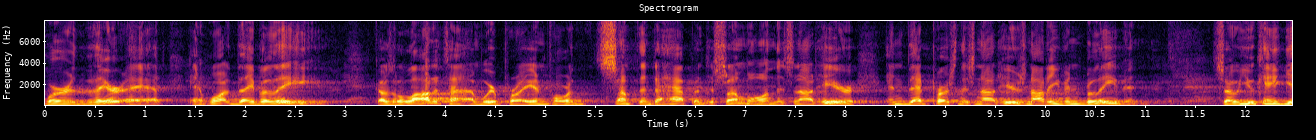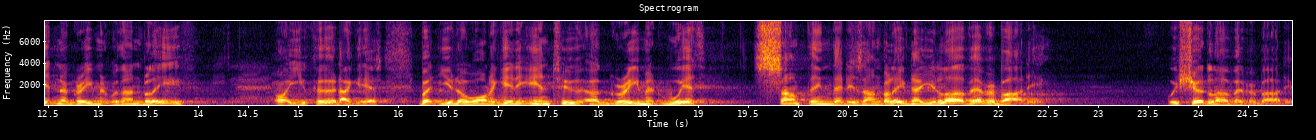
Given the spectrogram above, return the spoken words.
where they're at and what they believe. Because a lot of time we're praying for something to happen to someone that's not here, and that person that's not here is not even believing. So you can't get in agreement with unbelief. Or you could, I guess, but you don't want to get into agreement with something that is unbelief. Now, you love everybody. We should love everybody.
